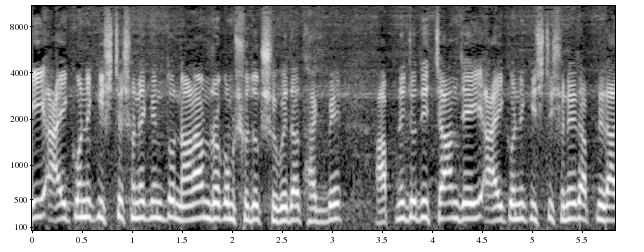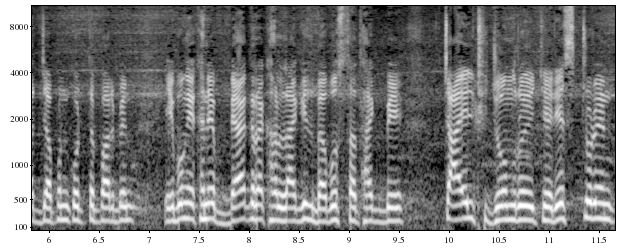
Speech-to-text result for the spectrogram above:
এই আইকনিক স্টেশনে কিন্তু নানান রকম সুযোগ সুবিধা থাকবে। আপনি যদি চান যে এই আইকনিক স্টেশনের আপনি রাত যাপন করতে পারবেন এবং এখানে ব্যাগ রাখার লাগেজ ব্যবস্থা থাকবে চাইল্ড জোন রয়েছে রেস্টুরেন্ট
